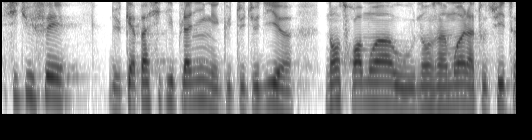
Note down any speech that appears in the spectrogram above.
si tu fais du capacity planning et que tu te dis euh, dans trois mois ou dans un mois là tout de suite,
